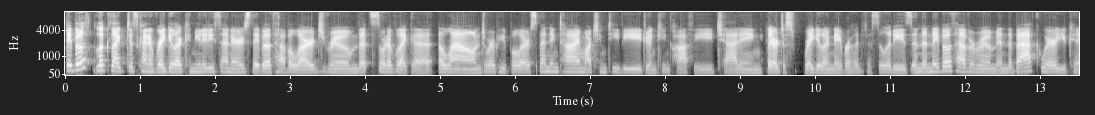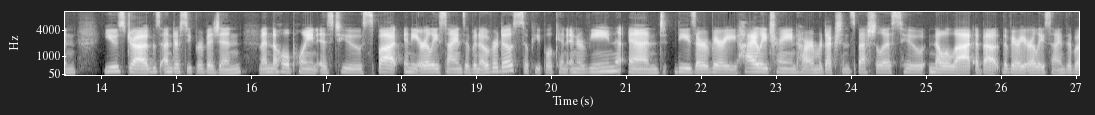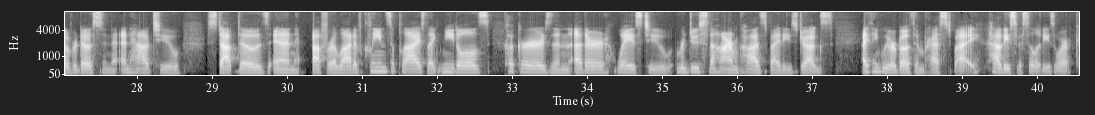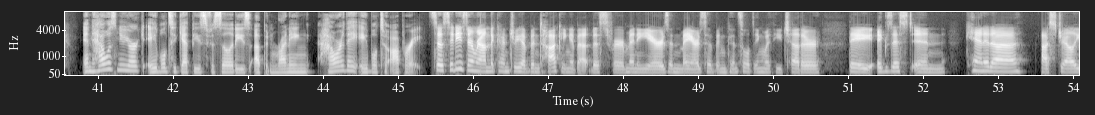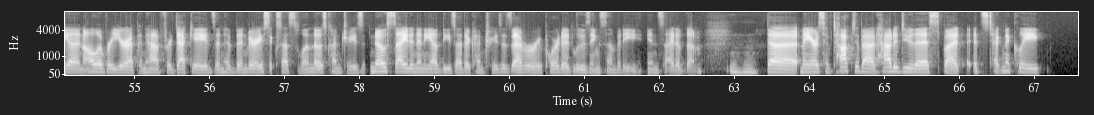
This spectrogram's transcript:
They both look like just kind of regular community centers. They both have a large room that's sort of like a, a lounge where people are spending time watching TV, drinking coffee, chatting. They're just regular neighborhood facilities. And then they both have a room in the back where you can use drugs under supervision. And the whole point is to spot any early signs of an overdose so people can intervene. And these are very highly trained harm reduction specialists who know a lot about the very early signs of overdose and, and how to stop those and offer a lot of clean supplies like needles, cookers, and other ways to reduce the harm caused by these drugs. I think we were both impressed by how these facilities work. And how was New York able to get these facilities up and running? How are they able to operate? So, cities around the country have been talking about this for many years, and mayors have been consulting with each other. They exist in Canada, Australia and all over Europe and have for decades and have been very successful in those countries. No site in any of these other countries has ever reported losing somebody inside of them. Mm-hmm. The mayors have talked about how to do this, but it's technically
